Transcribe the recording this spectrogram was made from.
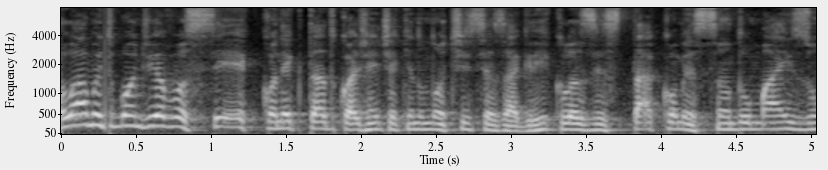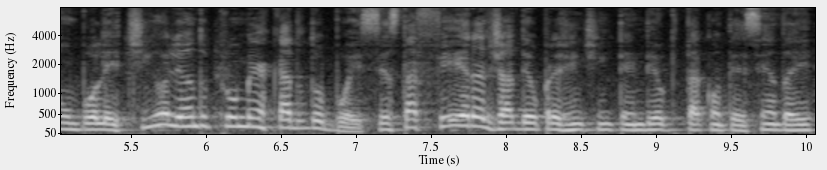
Olá, muito bom dia a você conectado com a gente aqui no Notícias Agrícolas. Está começando mais um boletim olhando para o mercado do boi. Sexta-feira já deu para a gente entender o que está acontecendo aí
